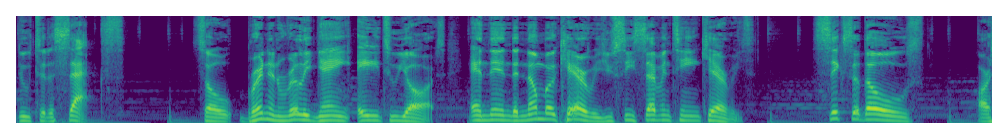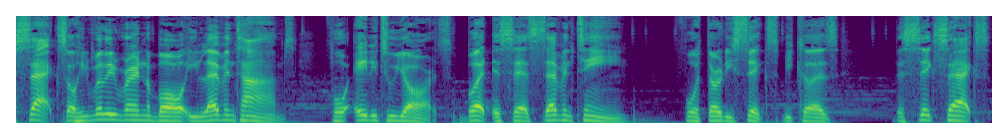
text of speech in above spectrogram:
due to the sacks. So Brennan really gained 82 yards. And then the number of carries, you see 17 carries. Six of those are sacks. So he really ran the ball 11 times for 82 yards. But it says 17 for 36 because the six sacks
